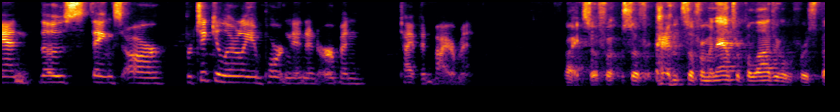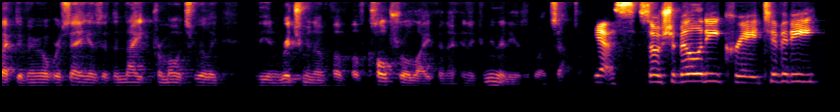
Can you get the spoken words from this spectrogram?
and those things are particularly important in an urban type environment. Right. So, for, so, for, so from an anthropological perspective, and what we're saying is that the night promotes really the enrichment of, of, of cultural life in a, in a community, is what it sounds like. Yes, sociability, creativity,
